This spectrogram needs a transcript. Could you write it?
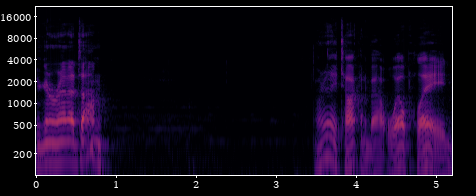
You're going to run out of time. What are they talking about? Well played.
